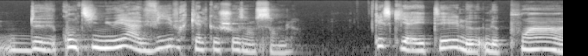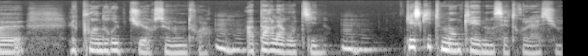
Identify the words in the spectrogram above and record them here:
de continuer à vivre quelque chose ensemble? Qu'est-ce qui a été le, le point, euh, le point de rupture selon toi, à part la routine Qu'est-ce qui te manquait dans cette relation?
